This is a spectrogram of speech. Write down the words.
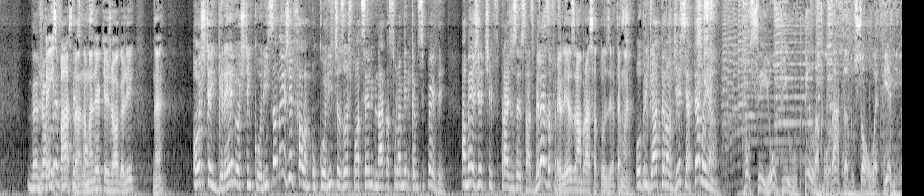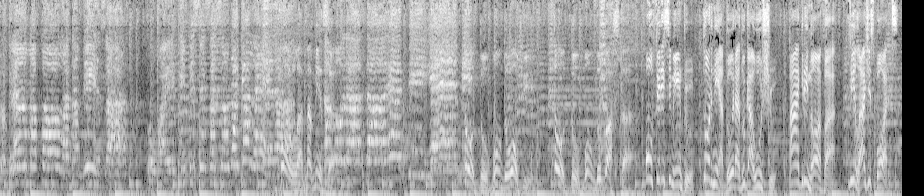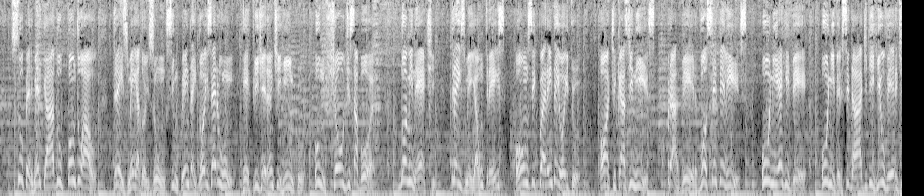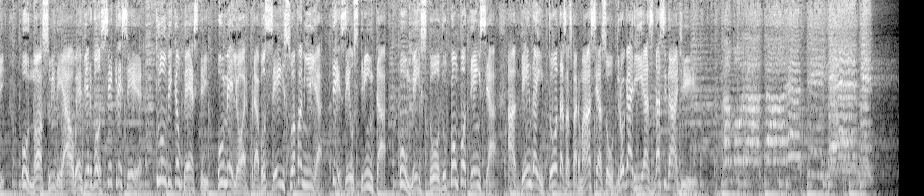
Não, não tem espaço, não tem da, da maneira que joga ali, né? Hoje tem Grêmio, hoje tem Corinthians. Amanhã a gente fala, o Corinthians hoje pode ser eliminado da Sul-Americana se perder. Amanhã a gente traz os resultados. Beleza, Fred? Beleza, um abraço a todos e até amanhã. Obrigado pela audiência e até amanhã. Você ouviu pela Morada do Sol FM. Programa Bola na Mesa, com a equipe sensação da galera. Bola na Mesa. Morada FM. Todo mundo ouve, todo mundo gosta. Oferecimento: Torneadora do Gaúcho, Agrinova, Village Sports, Supermercado Pontual. 3621 5201. Refrigerante Rinco. Um show de sabor. Dominete 3613 1148. Óticas Diniz, pra ver você feliz. UniRV, Universidade de Rio Verde. O nosso ideal é ver você crescer. Clube Campestre, o melhor para você e sua família. Teseus 30, o mês todo com potência. A venda em todas as farmácias ou drogarias da cidade. Namorada.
